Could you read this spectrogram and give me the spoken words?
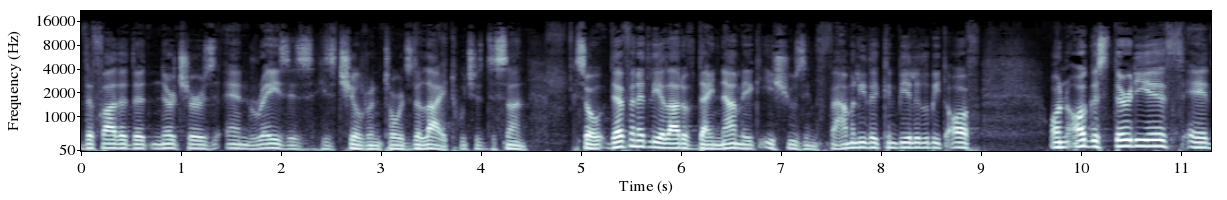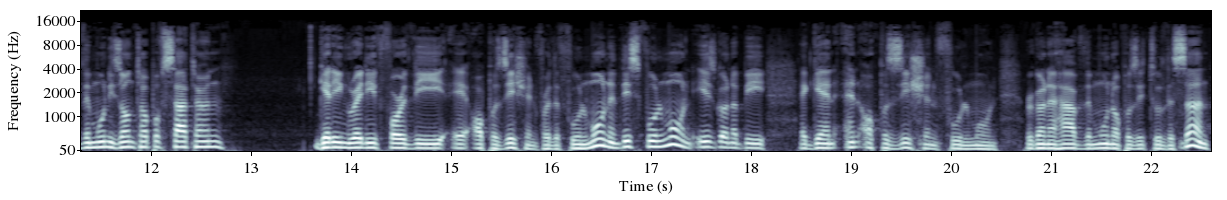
the father that nurtures and raises his children towards the light, which is the Sun. So definitely a lot of dynamic issues in family that can be a little bit off. On August 30th, uh, the moon is on top of Saturn getting ready for the uh, opposition for the full moon. And this full moon is going to be again an opposition full moon. We're going to have the moon opposite to the sun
